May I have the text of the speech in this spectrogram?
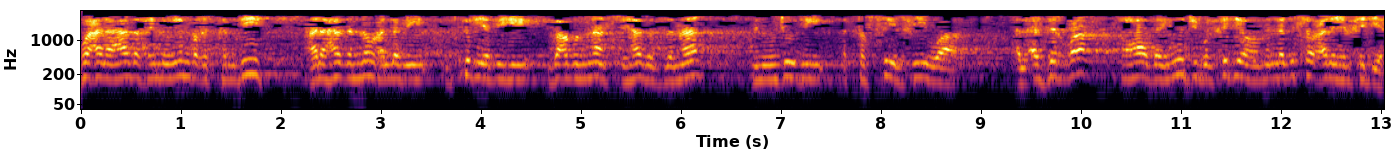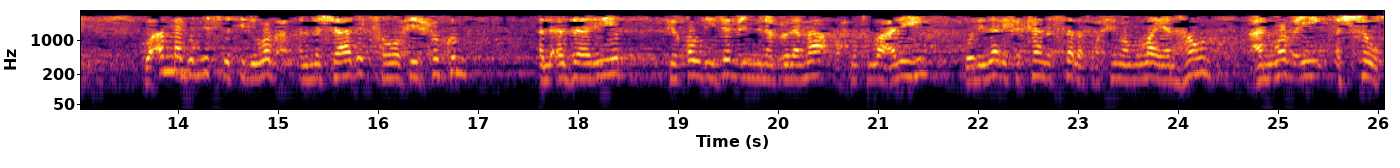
وعلى هذا فإنه ينبغي التنبيه على هذا النوع الذي ابتلي به بعض الناس في هذا الزمان من وجود التفصيل فيه والأزرة فهذا يوجب الفدية ومن لبسه عليه الفدية. وأما بالنسبة لوضع المشابك فهو في حكم الأزارير في قول جمع من العلماء رحمة الله عليهم ولذلك كان السلف رحمه الله ينهون عن وضع الشوك.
